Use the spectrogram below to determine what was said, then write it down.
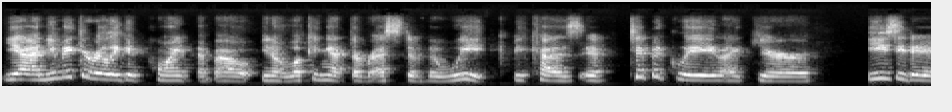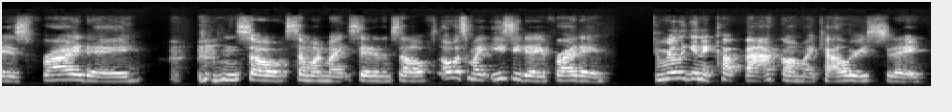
Yeah, and you make a really good point about, you know, looking at the rest of the week because if typically like your easy day is Friday, so someone might say to themselves, "Oh, it's my easy day Friday. I'm really going to cut back on my calories today."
